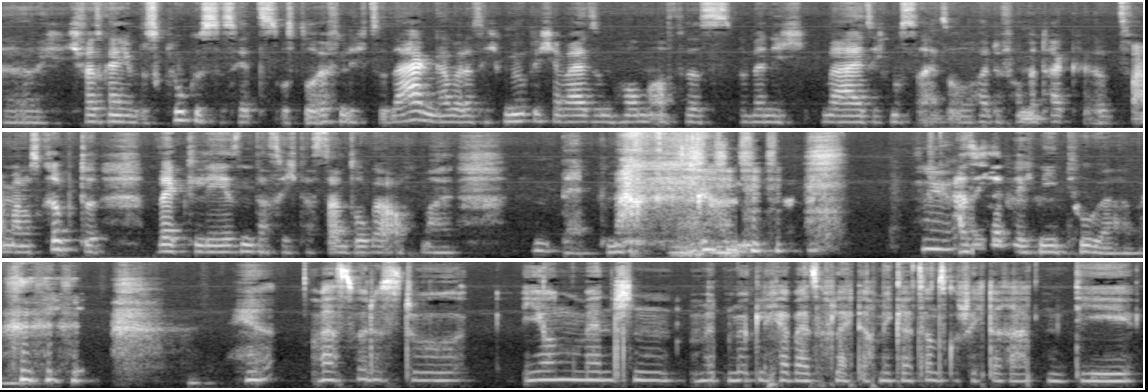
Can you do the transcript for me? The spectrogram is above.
äh, ich weiß gar nicht, ob es klug ist, das jetzt so öffentlich zu sagen, aber dass ich möglicherweise im Homeoffice, wenn ich weiß, ich muss also heute Vormittag äh, zwei Manuskripte weglesen, dass ich das dann sogar auch mal im Bett machen kann. ja. Also ich natürlich nie tue, aber. ja, was würdest du jungen Menschen mit möglicherweise vielleicht auch Migrationsgeschichte raten, die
